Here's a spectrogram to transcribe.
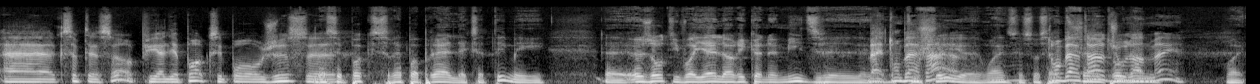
à accepter ça. Puis à l'époque, c'est pas juste. euh, Ben, c'est pas qu'ils seraient pas prêts à l'accepter, mais euh, eux autres, ils voyaient leur économie euh, Ben, tomber à terre. euh, ouais, c'est ça. ça tomber à terre du jour au lendemain. Ouais.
